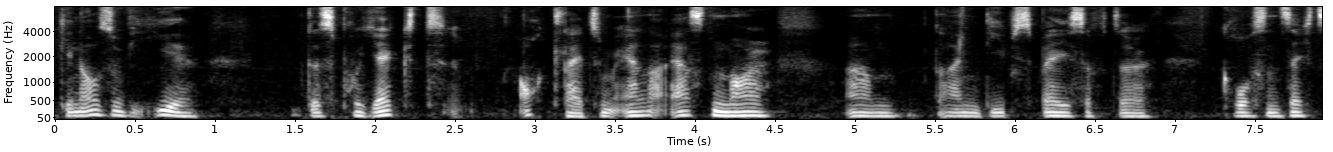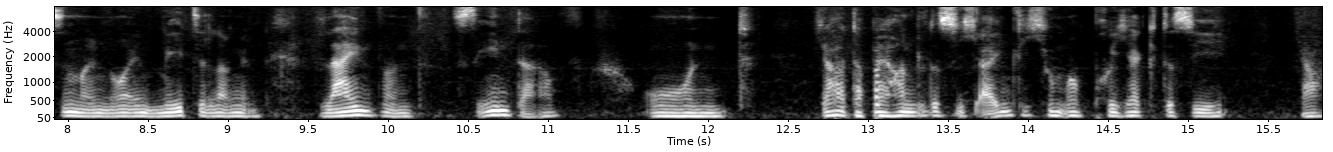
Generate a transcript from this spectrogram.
genauso wie ihr das Projekt auch gleich zum ersten Mal ähm, da im Deep Space auf der großen 16 mal 9 Meter langen Leinwand sehen darf. Und ja, dabei handelt es sich eigentlich um ein Projekt, das ich ja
